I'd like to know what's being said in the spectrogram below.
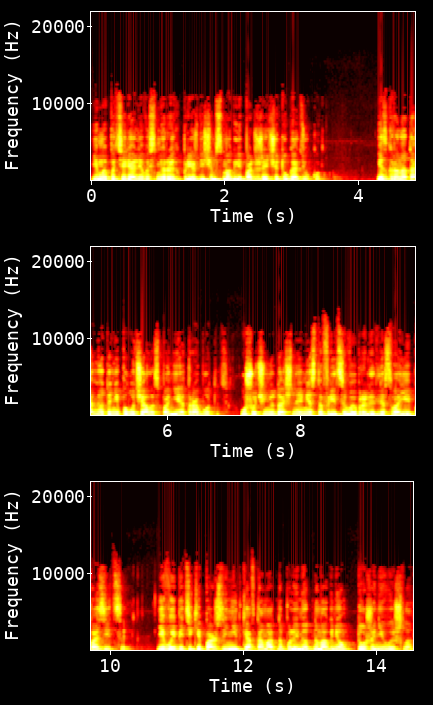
и мы потеряли восьмерых, прежде чем смогли поджечь эту гадюку. Из гранатомета не получалось по ней отработать. Уж очень удачное место фрицы выбрали для своей позиции. И выбить экипаж зенитки автоматно-пулеметным огнем тоже не вышло.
